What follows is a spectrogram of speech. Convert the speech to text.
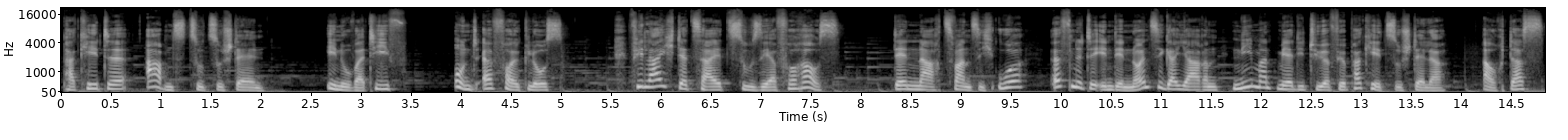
Pakete abends zuzustellen. Innovativ und erfolglos. Vielleicht der Zeit zu sehr voraus. Denn nach 20 Uhr öffnete in den 90er Jahren niemand mehr die Tür für Paketzusteller. Auch das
